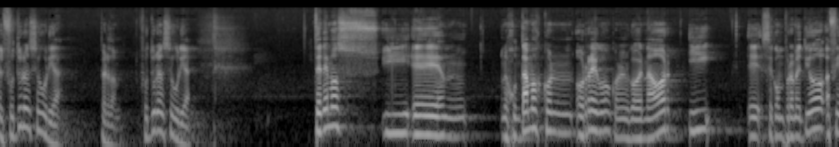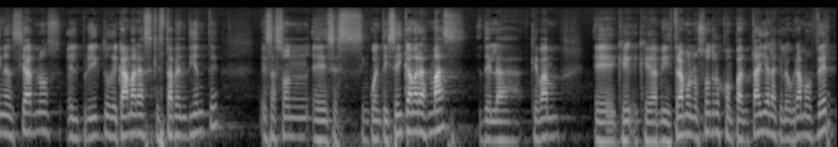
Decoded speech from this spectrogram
el futuro en seguridad, perdón, futuro en seguridad. Tenemos y nos juntamos con Orrego, con el gobernador, y se comprometió a financiarnos el proyecto de cámaras que está pendiente. Esas son 56 cámaras más de las que van eh, que, administramos nosotros con pantalla, la que logramos ver.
